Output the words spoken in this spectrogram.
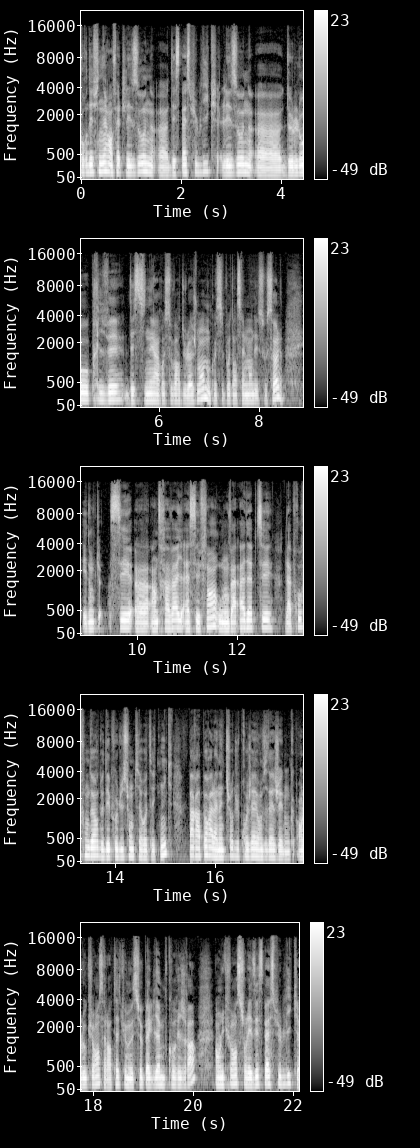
pour définir en fait les zones euh, d'espace public, les zones euh, de l'eau privée destinées à recevoir du logement, donc aussi potentiellement des sous-sols. Et donc c'est euh, un travail assez fin où on va adapter la profondeur de dépollution pyrotechnique par rapport à la nature du projet envisagé. Donc, en l'occurrence, alors peut-être que Monsieur Pagliam corrigera. En l'occurrence, sur les espaces publics,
